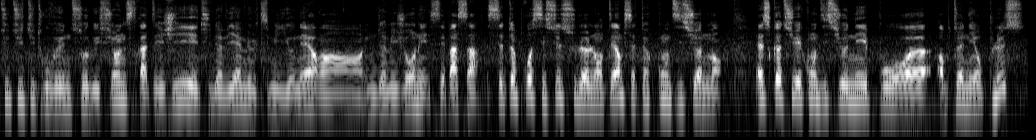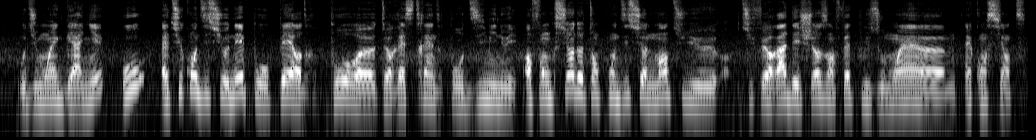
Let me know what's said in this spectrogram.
tout de suite tu trouves une solution, une stratégie et tu deviens multimillionnaire en une demi-journée. C'est pas ça. C'est un processus sur le long terme, c'est un conditionnement. Est-ce que tu es conditionné pour euh, obtenir plus ou du moins gagner? Ou es-tu conditionné pour perdre, pour euh, te restreindre, pour diminuer? En fonction de ton conditionnement, tu, tu feras des choses en fait plus ou moins inconscientes.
